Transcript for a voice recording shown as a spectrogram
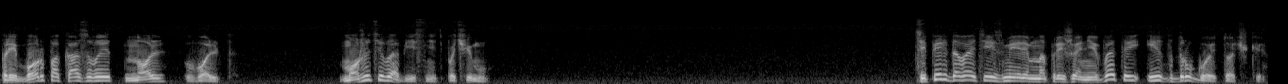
Прибор показывает 0 вольт. Можете вы объяснить, почему? Теперь давайте измерим напряжение в этой и в другой точке.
